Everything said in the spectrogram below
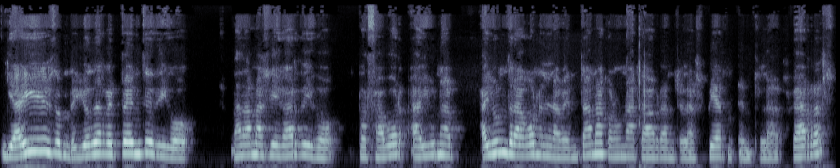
Y ahí es donde yo de repente digo, nada más llegar, digo, por favor, hay, una, hay un dragón en la ventana con una cabra entre las, entre las garras,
